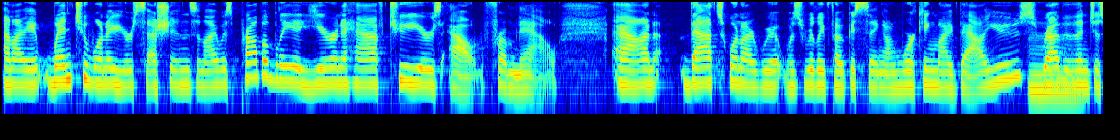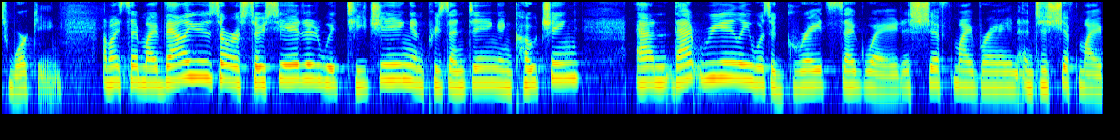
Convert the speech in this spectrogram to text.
And I went to one of your sessions, and I was probably a year and a half, two years out from now. And that's when I re- was really focusing on working my values mm. rather than just working. And I said, my values are associated with teaching and presenting and coaching. And that really was a great segue to shift my brain and to shift my,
